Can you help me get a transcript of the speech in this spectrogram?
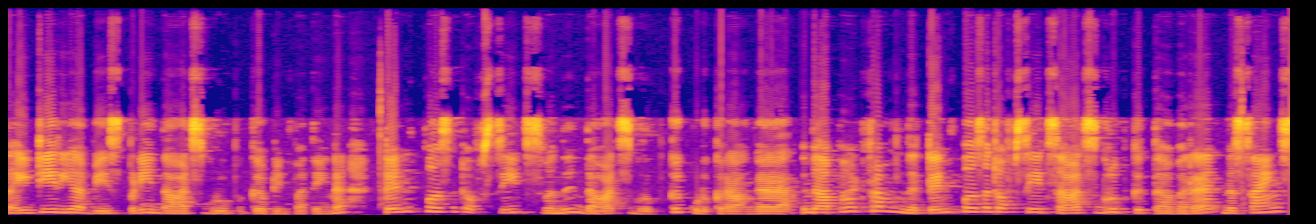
கிரைட்டீரியா பேஸ் படி இந்த ஆர்ட்ஸ் குரூப்புக்கு அப்படின்னு பாத்தீங்கன்னா டென் பர்சன்ட் ஆஃப் சீட்ஸ் வந்து இந்த ஆர்ட்ஸ் குரூப்புக்கு கொடுக்குறாங்க. இந்த அபார்ட் ஃப்ரம் இந்த ten percent of states arts குரூப்க்கு தவிர இந்த சயின்ஸ்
